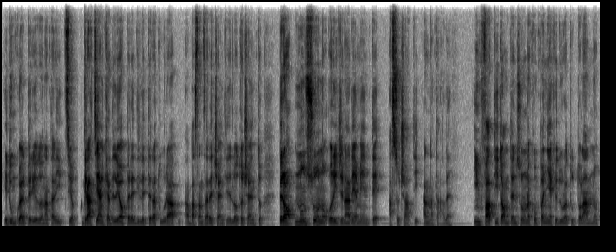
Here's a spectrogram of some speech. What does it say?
e dunque al periodo natalizio, grazie anche a delle opere di letteratura abbastanza recenti dell'Ottocento, però non sono originariamente associati al Natale. Infatti i Tomten sono una compagnia che dura tutto l'anno,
